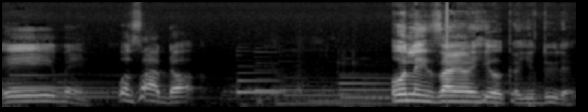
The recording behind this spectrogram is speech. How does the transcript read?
Amen. What's up, dog? Only in Zion Hill can you do that.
